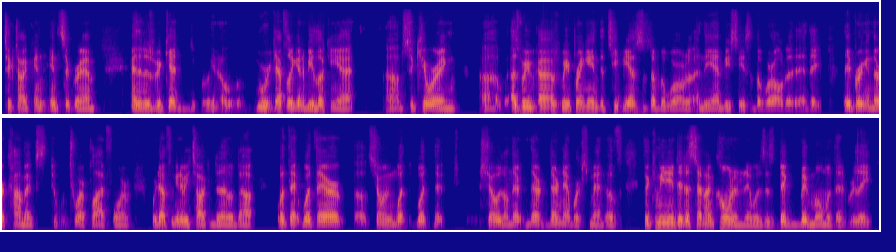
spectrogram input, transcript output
TikTok and Instagram. And then as we get, you know, we're definitely going to be looking at um, securing uh, as we as we bring in the TBSs of the world and the NBCs of the world, and uh, they they bring in their comics to, to our platform. We're definitely going to be talking to them about what they what they're uh, showing what what the shows on their their their networks meant. Of the comedian did a set on Conan, and it was this big big moment that really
